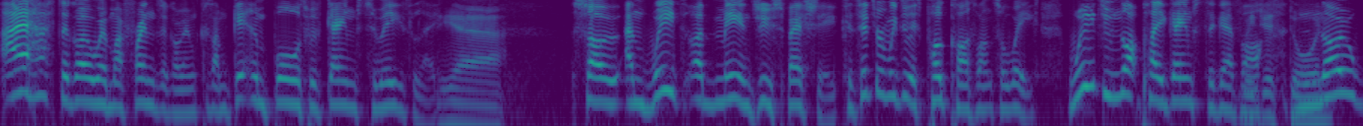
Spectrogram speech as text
I have to go where my friends are going because I'm getting bored with games too easily. Yeah. So, and we, uh, me and you especially, considering we do this podcast once a week, we do not play games together. We just don't. No.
